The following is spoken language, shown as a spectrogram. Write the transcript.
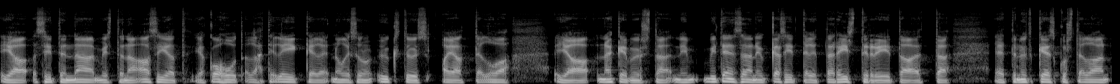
ja sitten nämä, mistä nämä asiat ja kohut lähti liikkeelle, ne oli sun yksityisajattelua ja näkemystä, niin miten sä niin käsittelit tätä ristiriitaa, että, että nyt keskustellaan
